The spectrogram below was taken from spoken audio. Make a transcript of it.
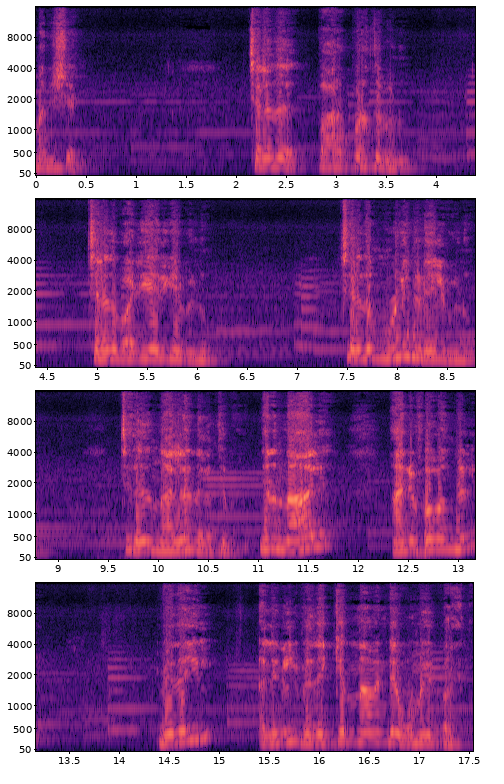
മനുഷ്യൻ ചിലത് പാറപ്പുറത്ത് വീണു. ചിലത് വഴിയരികെ വീണു. ചിലത് മുള്ളിനിടയിൽ വീണു. ചിലത് നല്ല നിലത്ത് വീണു. ഇങ്ങനെ നാല് അനുഭവങ്ങൾ വിതയിൽ അല്ലെങ്കിൽ വിതയ്ക്കുന്നവന്റെ ഉപമയിൽ പറയുന്നുണ്ട്.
